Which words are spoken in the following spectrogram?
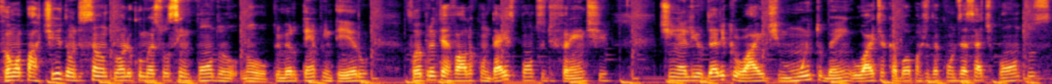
Foi uma partida onde o San Antonio começou se impondo no primeiro tempo inteiro, foi para o intervalo com 10 pontos de frente, tinha ali o Derek White muito bem, o White acabou a partida com 17 pontos,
